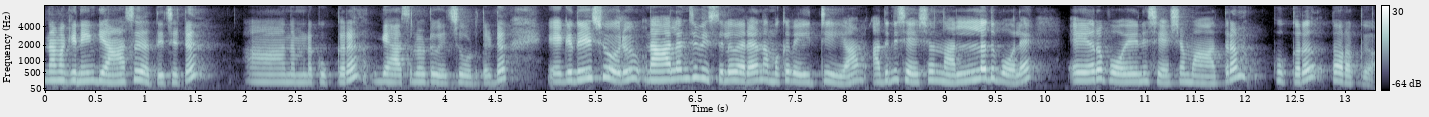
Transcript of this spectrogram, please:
നമുക്കിനി ഗ്യാസ് കത്തിച്ചിട്ട് നമ്മുടെ കുക്കർ ഗ്യാസിലോട്ട് വെച്ച് കൊടുത്തിട്ട് ഏകദേശം ഒരു നാലഞ്ച് വിസിൽ വരെ നമുക്ക് വെയിറ്റ് ചെയ്യാം. അതിന് ശേഷം നല്ലതുപോലെ എയർ പോയതിന് ശേഷം മാത്രം കുക്കർ തുറക്കുക.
